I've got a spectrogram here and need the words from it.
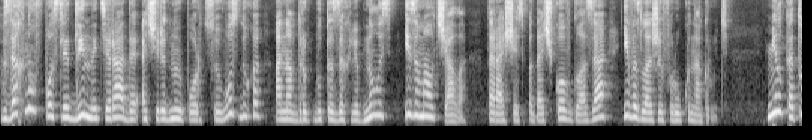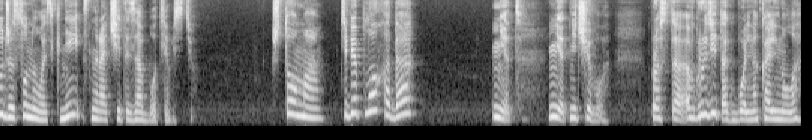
Вздохнув после длинной тирады очередную порцию воздуха, она вдруг будто захлебнулась и замолчала, таращаясь под очко в глаза и возложив руку на грудь. Милка тут же сунулась к ней с нарочитой заботливостью. «Что, мам, тебе плохо, да?» «Нет, нет, ничего. Просто в груди так больно кольнуло».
